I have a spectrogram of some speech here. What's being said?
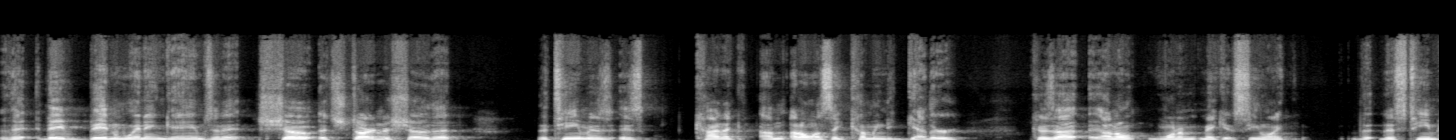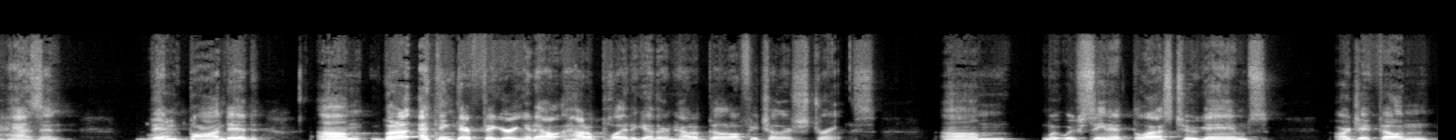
They've been winning games, and it show it's starting to show that the team is is kind of I don't want to say coming together because I, I don't want to make it seem like th- this team hasn't been right. bonded. Um, but I, I, think they're figuring it out how to play together and how to build off each other's strengths. Um, we, have seen it the last two games. RJ Felton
